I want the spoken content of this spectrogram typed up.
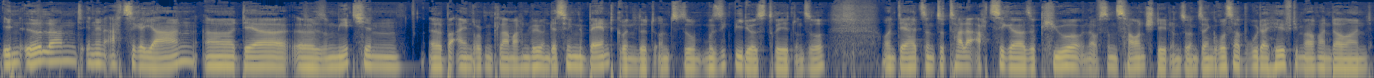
in Irland in den 80er Jahren, äh, der äh, so ein Mädchen äh, beeindruckend klar machen will und deswegen eine Band gründet und so Musikvideos dreht und so. Und der halt so ein totaler 80er, so Cure und auf so einem Sound steht und so. Und sein großer Bruder hilft ihm auch andauernd.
